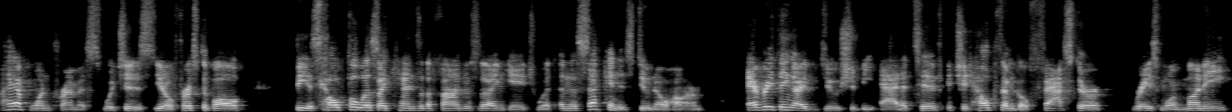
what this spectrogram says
I have one premise, which is, you know, first of all, be as helpful as I can to the founders that I engage with. And the second is do no harm. Everything I do should be additive. It should help them go faster, raise more money,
